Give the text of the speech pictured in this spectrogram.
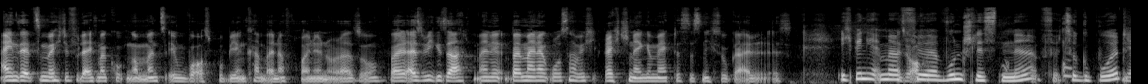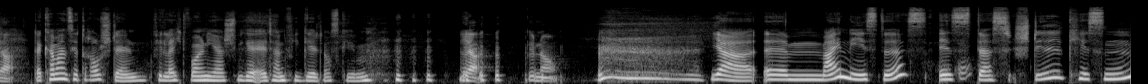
einsetzen möchte, vielleicht mal gucken, ob man es irgendwo ausprobieren kann bei einer Freundin oder so. Weil, also wie gesagt, meine, bei meiner Großen habe ich recht schnell gemerkt, dass es nicht so geil ist. Ich bin ja immer Also für Wunschlisten, ne? Für, zur Geburt. Ja. Da kann man es ja draufstellen. Vielleicht wollen ja Schwiegereltern viel Geld ausgeben. Ja, genau. Ja, ähm, mein nächstes ist das Stillkissen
